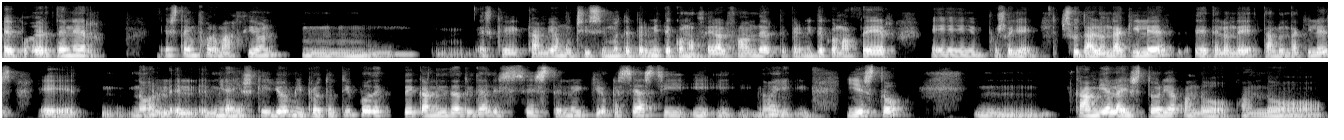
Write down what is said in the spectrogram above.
el poder tener esta información mm, es que cambia muchísimo. Te permite conocer al founder, te permite conocer, eh, pues oye, su talón de Aquiles, eh, talón, de, talón de Aquiles, ¿no? El, mira, es que yo, mi prototipo de, candidato ideal es este, ¿no? Y quiero que sea así, y, ¿no? y, esto mm, cambia la historia cuando, cuando,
